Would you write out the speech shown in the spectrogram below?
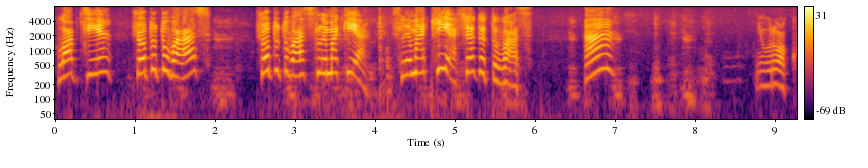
Хлопці, що тут у вас? Що тут у вас, слимаки? Слимаки, що тут у вас? А? Уроку.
